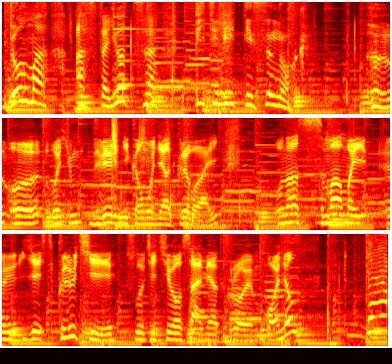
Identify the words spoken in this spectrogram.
Дома остается пятилетний сынок В общем, дверь никому не открывай. У нас с мамой э, есть ключи. В случае чего сами откроем, понял? Да.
